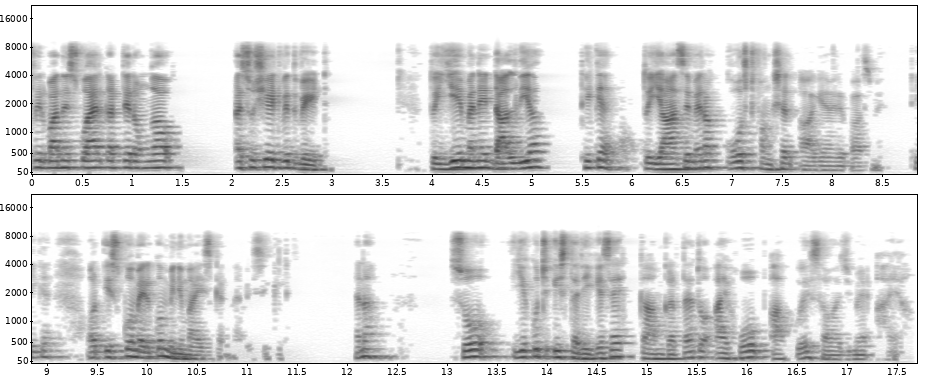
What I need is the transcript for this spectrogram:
फिर बाद में स्क्वायर करते रहूँगा एसोसिएट विद वेट तो ये मैंने डाल दिया ठीक है? तो यहाँ से मेरा कोस्ट फ़ंक्शन आ गया मेरे पास में ठीक है? और इसको मेरे को मिनिमाइज करना है बेसिकली है ना? सो so, ये कुछ इस तरीके से काम करता है तो आई होप आपको ये समझ में आया।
